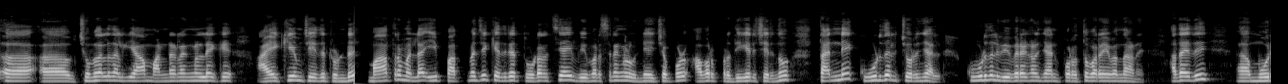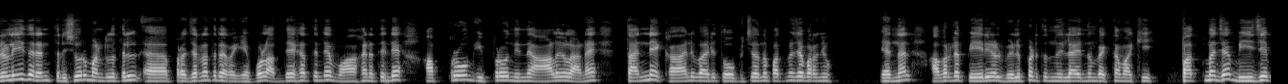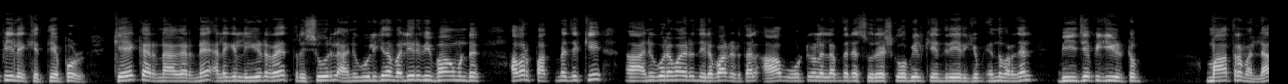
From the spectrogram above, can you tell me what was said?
ചുമതല നൽകി ആ മണ്ഡലങ്ങളിലേക്ക് അയക്കുകയും ചെയ്തിട്ടുണ്ട്. മാത്രമല്ല ഈ പത്മജയ്ക്കെതിരെ തുടർച്ചയായി വിമർശനങ്ങൾ ഉന്നയിച്ചപ്പോൾ അവർ പ്രതികരിച്ചിരുന്നു. തന്നെ കൂടുതൽ ചൊറിഞ്ഞാൽ കൂടുതൽ വിവരങ്ങൾ ഞാൻ പുറത്തു പറയുമെന്നാണ്. അതായത് മുരളീധരൻ തൃശൂർ മണ്ഡലത്തിൽ പ്രചരണത്തിനിറങ്ങിയപ്പോൾ അദ്ദേഹത്തിന്റെ വാഹനത്തിന്റെ അപ്പുറവും ഇപ്പുറവും നിന്ന് ആളുകളാണ് തന്നെ കാലുവാരി തോപ്പിച്ചതെന്ന് പത്മജ പറഞ്ഞു. എന്നാൽ അവരുടെ പേരുകൾ വെളിപ്പെടുത്തുന്നില്ല എന്നും വ്യക്തമാക്കി. പത്മജ ബി ജെ പിയിലേക്ക് എത്തിയപ്പോൾ കെ കരുണാകരനെ അല്ലെങ്കിൽ ലീഡറെ തൃശ്ശൂരിൽ അനുകൂലിക്കുന്ന വലിയൊരു വിഭാഗമുണ്ട്. അവർ പത്മജയ്ക്ക് അനുകൂലമായൊരു നിലപാടെടുത്താൽ ആ വോട്ടുകളെല്ലാം തന്നെ സുരേഷ് ഗോപിയിൽ കേന്ദ്രീകരിക്കും എന്ന് പറഞ്ഞാൽ ബി കിട്ടും. മാത്രമല്ല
